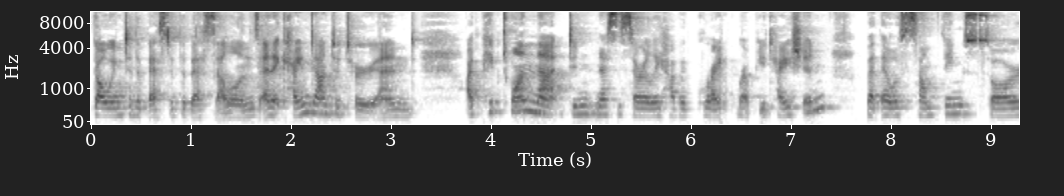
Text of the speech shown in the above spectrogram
going to the best of the best salons, and it came down to two. And I picked one that didn't necessarily have a great reputation, but there was something so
